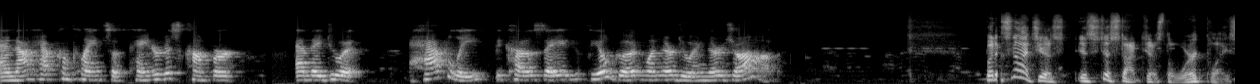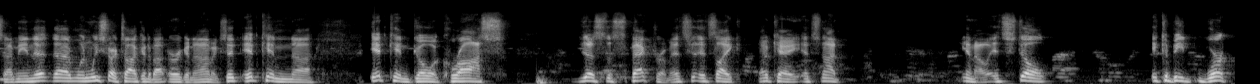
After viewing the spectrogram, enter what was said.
and not have complaints of pain or discomfort. And they do it happily because they feel good when they're doing their job. But it's not just it's just not just the workplace. I mean, uh, when we start talking about ergonomics, it it can uh, it can go across just the spectrum. It's it's like okay, it's not you know, it's still it could be work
